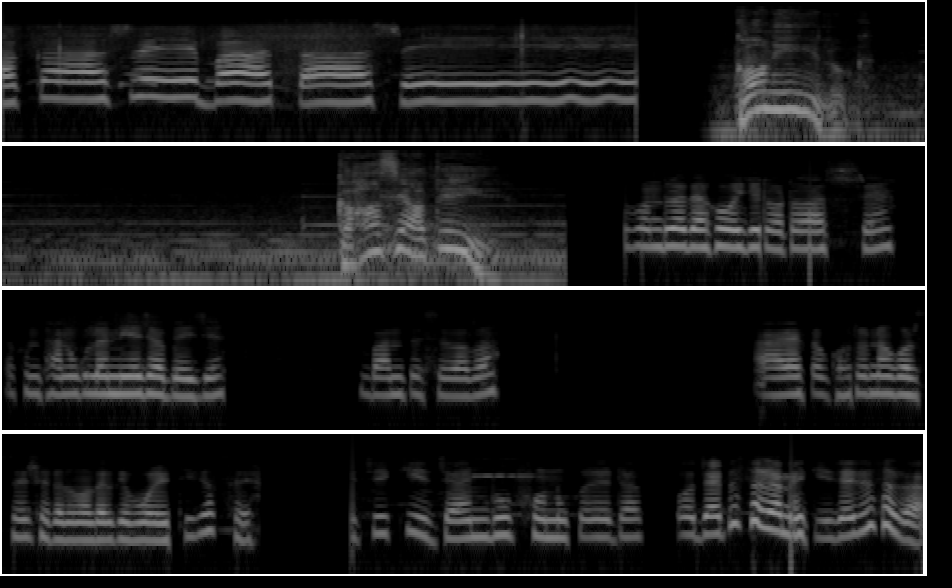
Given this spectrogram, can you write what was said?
আকাশে বাতাসে। কন লোক? कहाँ से आते हैं ये বন্ধুরা দেখো ওই যে টোটো আসছে এখন ধানগুলো নিয়ে যাবে এই যে বানতেছে বাবা আর একটা ঘটনা ঘটছে সেটা তোমাদেরকে বলি ঠিক আছে যে কি জাইম্বু ফোন করে ডাক ও যাইতেছে গা নাকি যাইতেছে গা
